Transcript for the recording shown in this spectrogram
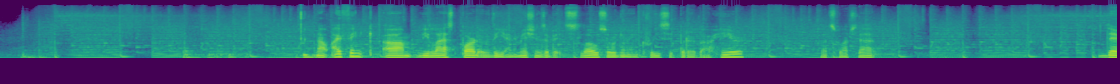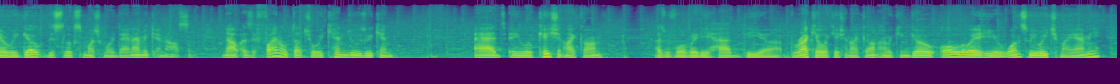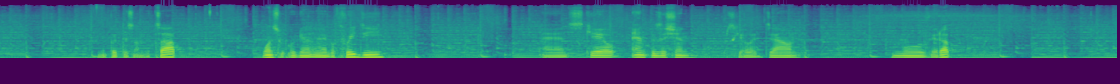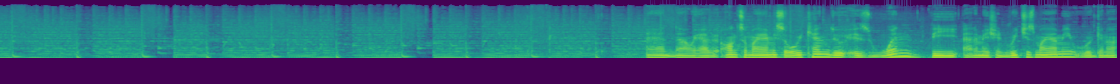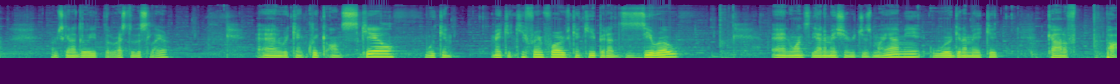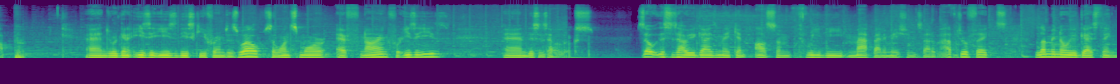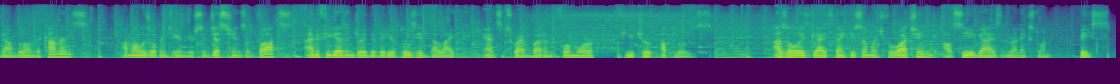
Now I think um, the last part of the animation is a bit slow, so we're gonna increase it, put it about here. Let's watch that. There we go, this looks much more dynamic and awesome. Now as a final touch what we can do is we can add a location icon as we've already had the uh, Baracula location icon and we can go all the way here once we reach Miami. let put this on the top. Once we're to enable 3D and scale and position, scale it down, move it up and now we have it onto Miami. So what we can do is when the animation reaches Miami we're gonna I'm just gonna delete the rest of this layer and we can click on scale. We can make a keyframe for it. We can keep it at zero. And once the animation reaches Miami we're gonna make it kind of pop. And we're gonna easy ease these keyframes as well. So once more F9 for easy ease. And this is how it looks so this is how you guys make an awesome 3D map animation inside of After Effects. Let me know what you guys think down below in the comments. I'm always open to hearing your suggestions and thoughts. And if you guys enjoyed the video, please hit the like and subscribe button for more future uploads. As always guys, thank you so much for watching. I'll see you guys in the next one. Peace.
